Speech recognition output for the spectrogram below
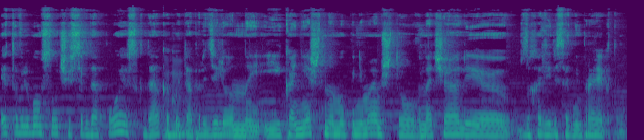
это в любом случае всегда поиск, да, какой-то определенный. И, конечно, мы понимаем, что вначале заходили с одним проектом.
